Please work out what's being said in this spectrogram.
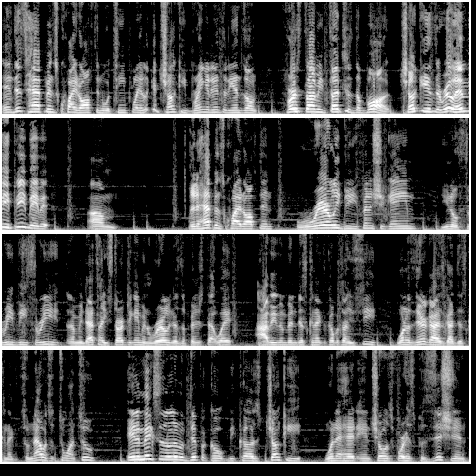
and this happens quite often with team play. Look at Chunky bring it into the end zone. First time he touches the ball. Chunky is the real MVP, baby. Um, it happens quite often. Rarely do you finish a game you know, 3v3. I mean, that's how you start the game, and rarely does it finish that way. I've even been disconnected a couple times. You see, one of their guys got disconnected. So now it's a two on two. And it makes it a little difficult because Chunky went ahead and chose for his position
